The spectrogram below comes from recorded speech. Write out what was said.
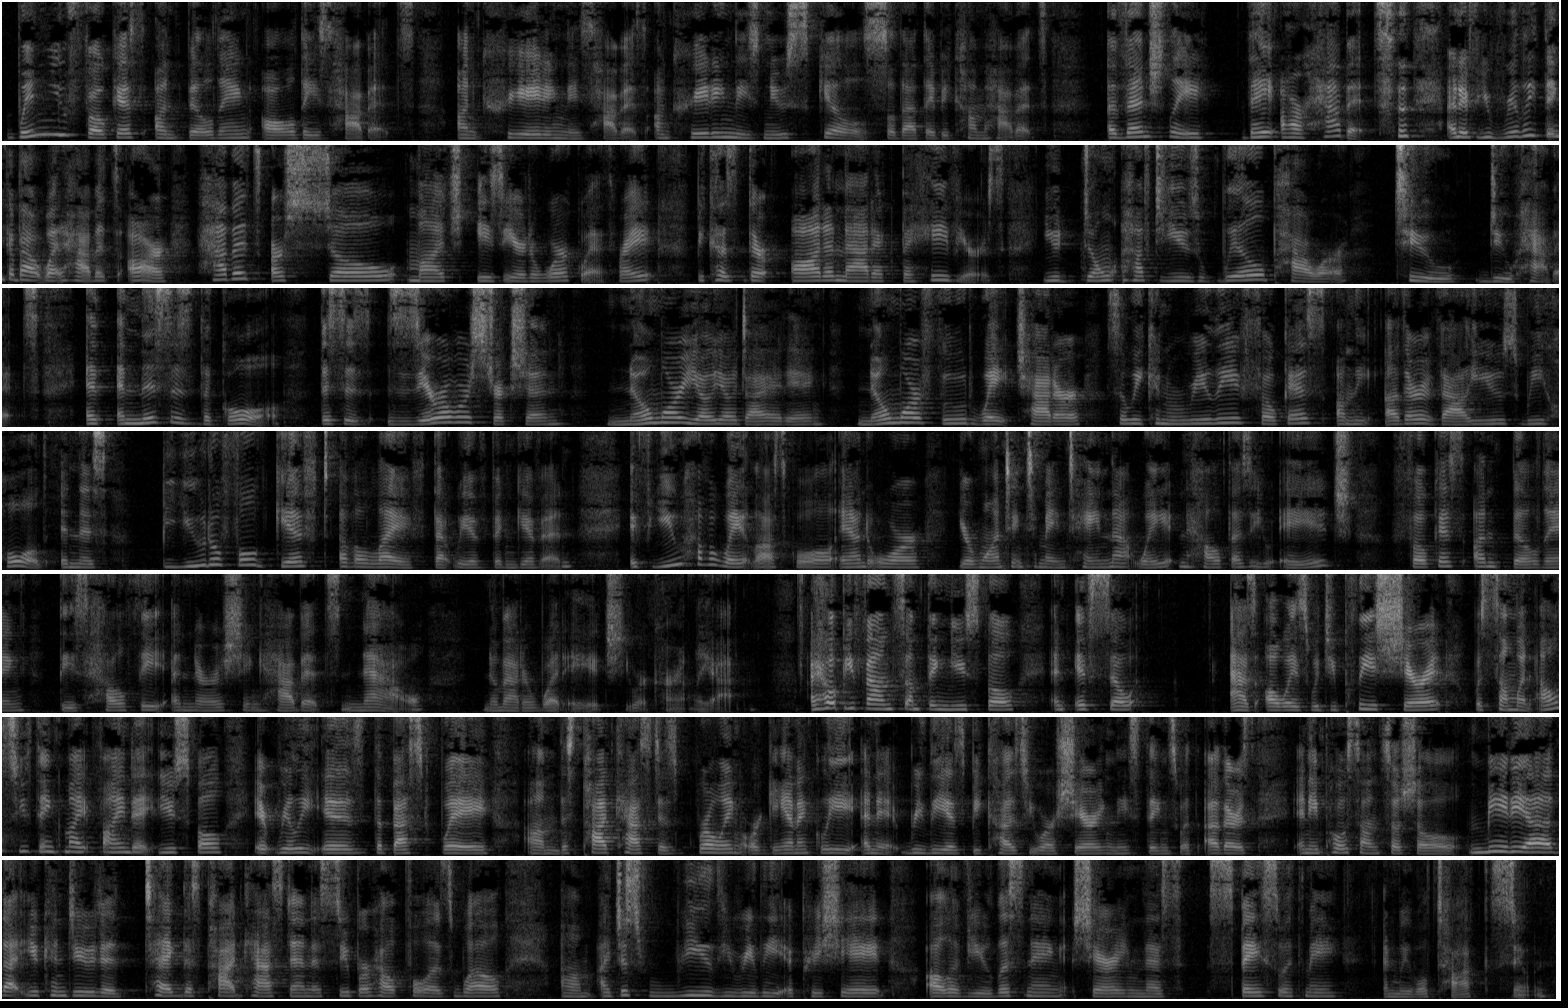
When you focus on building all these habits, on creating these habits, on creating these new skills so that they become habits, eventually they are habits. and if you really think about what habits are, habits are so much easier to work with, right? Because they're automatic behaviors. You don't have to use willpower to do habits. And, and this is the goal. This is zero restriction, no more yo yo dieting, no more food weight chatter, so we can really focus on the other values we hold in this beautiful gift of a life that we have been given. If you have a weight loss goal and or you're wanting to maintain that weight and health as you age, focus on building these healthy and nourishing habits now, no matter what age you are currently at. I hope you found something useful, and if so, as always, would you please share it with someone else you think might find it useful? It really is the best way. Um, this podcast is growing organically, and it really is because you are sharing these things with others. Any posts on social media that you can do to tag this podcast in is super helpful as well. Um, I just really, really appreciate all of you listening, sharing this space with me, and we will talk soon.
